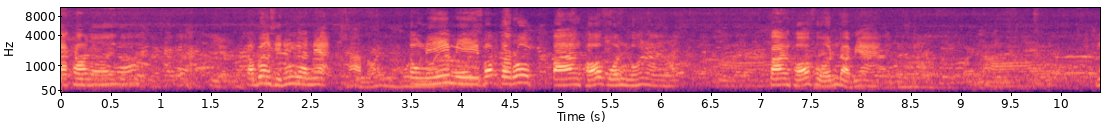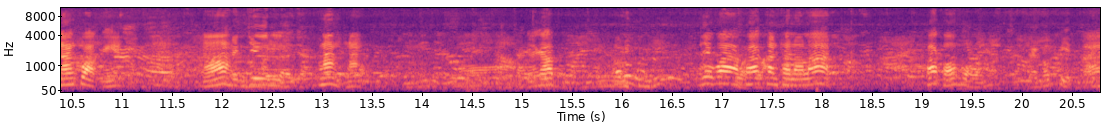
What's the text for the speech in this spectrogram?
อาคารนี้กระเบื้องสีน้ำเงินเนี่ยตรงนี้มีพระพุทธรูปปางขอฝนอยู่ข้างในครับ ปางขอฝนแบบเนี้ยฮะนางกวักอย่างเงี้ยเนาะเป็นยืนเลยนั่งนั่งนะครับ เรียกว่าพระคันธารราชพระขอฝนแต่เขาปิดอ่า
